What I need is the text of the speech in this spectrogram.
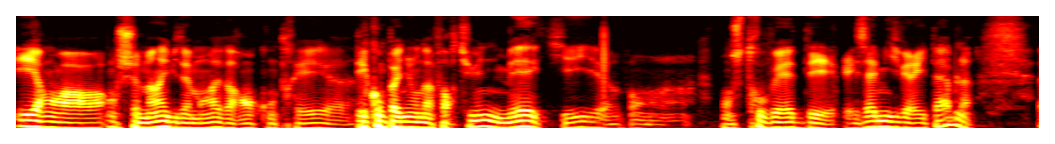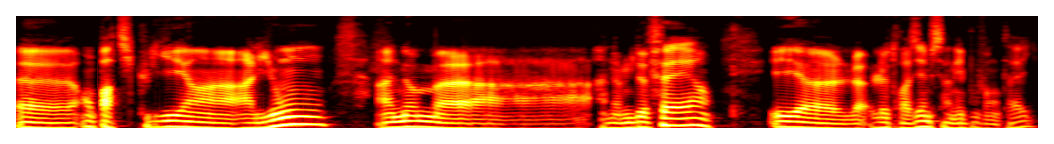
Et en, en chemin, évidemment, elle va rencontrer euh, des compagnons d'infortune, mais qui euh, vont, vont se trouver des, des amis véritables. Euh, en particulier un, un lion, un homme euh, un homme de fer, et euh, le, le troisième c'est un épouvantail.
